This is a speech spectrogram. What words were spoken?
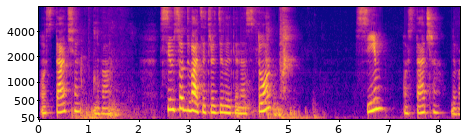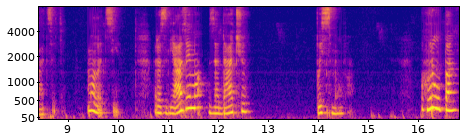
остача 2. 720 розділити на 100. 7, остача 20. Молодці. Розв'язуємо задачу письмово. Група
